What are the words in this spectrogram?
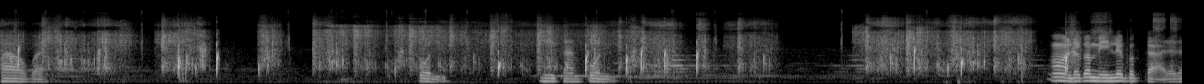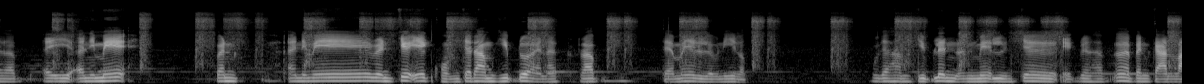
ข้าวไปปล้นมีการปล้นอ๋อแล้วก็มีเรื่องประกาศด้วนะครับ ไออนิเมะเป็นอนิเมะเรนเจอร์เอ็กผมจะทำคลิปด้วยนะครับ แต่ไม่ใช่เร็วนี้หรอกผมจะทำคลิปเล่นอนิเมะเรนเจอร์เอ็กด้วยครับน่าจะเป็นการไล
